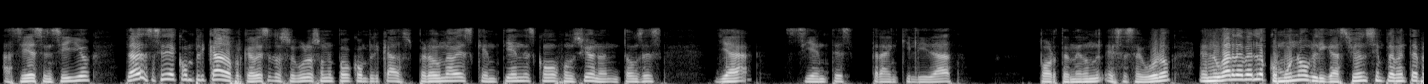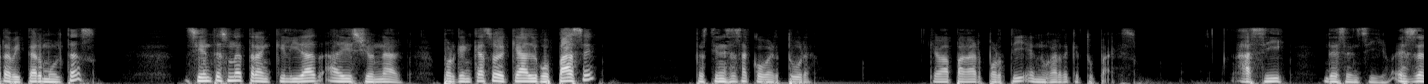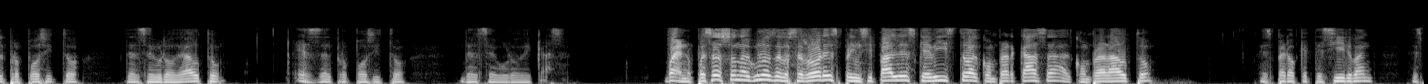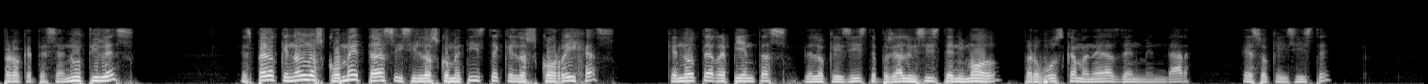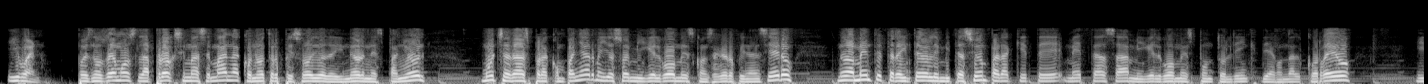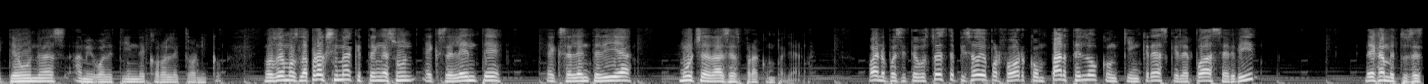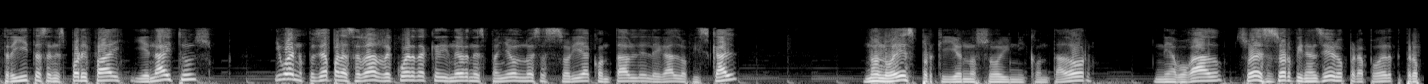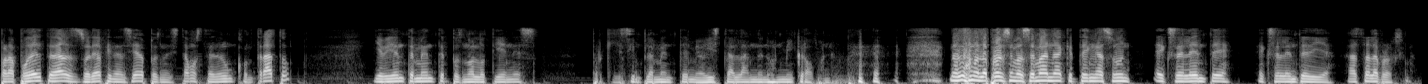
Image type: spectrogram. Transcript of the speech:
Así de sencillo. Claro, es así de complicado, porque a veces los seguros son un poco complicados, pero una vez que entiendes cómo funcionan, entonces ya sientes tranquilidad por tener ese seguro. En lugar de verlo como una obligación simplemente para evitar multas, sientes una tranquilidad adicional, porque en caso de que algo pase, pues tienes esa cobertura que va a pagar por ti en lugar de que tú pagues. Así de sencillo. Ese es el propósito del seguro de auto. Ese es el propósito del seguro de casa. Bueno, pues esos son algunos de los errores principales que he visto al comprar casa, al comprar auto. Espero que te sirvan, espero que te sean útiles. Espero que no los cometas y si los cometiste que los corrijas, que no te arrepientas de lo que hiciste, pues ya lo hiciste ni modo pero busca maneras de enmendar eso que hiciste. Y bueno, pues nos vemos la próxima semana con otro episodio de Dinero en Español. Muchas gracias por acompañarme. Yo soy Miguel Gómez, consejero financiero. Nuevamente te reitero la invitación para que te metas a miguelgomez.link diagonal correo y te unas a mi boletín de correo electrónico. Nos vemos la próxima. Que tengas un excelente, excelente día. Muchas gracias por acompañarme. Bueno, pues si te gustó este episodio, por favor, compártelo con quien creas que le pueda servir. Déjame tus estrellitas en Spotify y en iTunes. Y bueno, pues ya para cerrar, recuerda que Dinero en Español no es asesoría contable, legal o fiscal. No lo es porque yo no soy ni contador ni abogado. Soy asesor financiero, para poder, pero para poderte dar asesoría financiera pues necesitamos tener un contrato. Y evidentemente pues no lo tienes porque simplemente me oíste hablando en un micrófono. Nos vemos la próxima semana, que tengas un excelente, excelente día. Hasta la próxima.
